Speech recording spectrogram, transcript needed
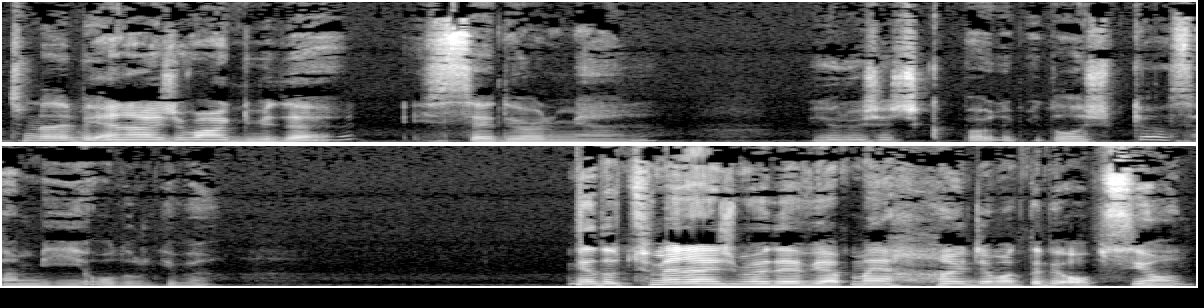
içimde de bir enerji var gibi de hissediyorum yani. Bir yürüyüşe çıkıp böyle bir dolaşıp gelsem bir iyi olur gibi. Ya da tüm enerjimi ödev yapmaya harcamak da bir opsiyon.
